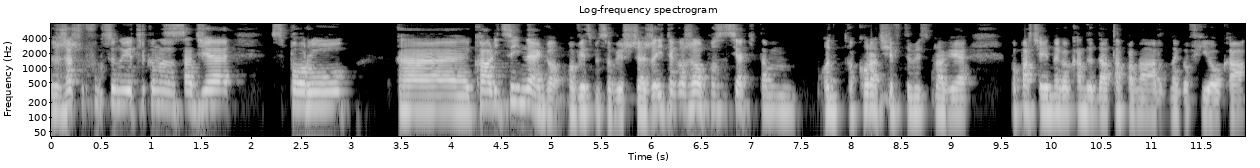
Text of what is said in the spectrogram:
Rzeszów funkcjonuje tylko na zasadzie sporu E, koalicyjnego, powiedzmy sobie szczerze, i tego, że opozycja tam akurat się w tym sprawie poparcia jednego kandydata, pana Radnego Fiołka,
